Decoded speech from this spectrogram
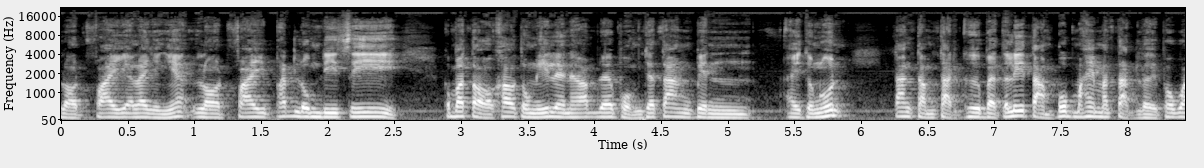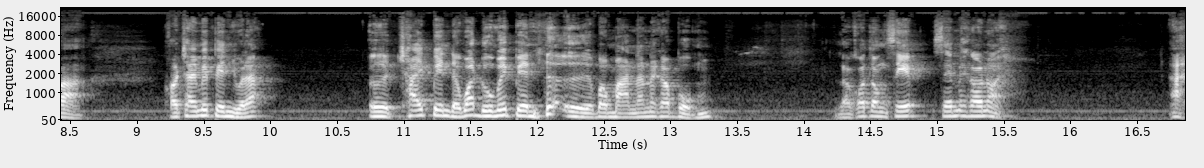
หลอดไฟอะไรอย่างเงี้ยหลอดไฟพัดลม DC ก็มาต่อเข้าตรงนี้เลยนะครับแล้วผมจะตั้งเป็นไอ้ตรงนู้นตั้งต่ำตัดคือแบตเตอรี่ต่ำปุ๊บมาให้มันตัดเลย เพราะว่าเขาใช้ไม่เป็นอยู่แล้วเออใช้เป็นแต่ว่าดูไม่เป็นเออประมาณนั้นนะครับผม เราก็ต้องเซฟเซฟให้เขาหน่อยอะ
